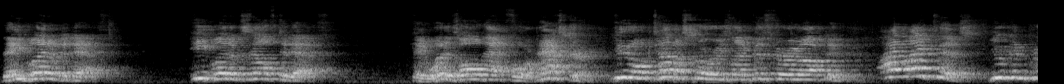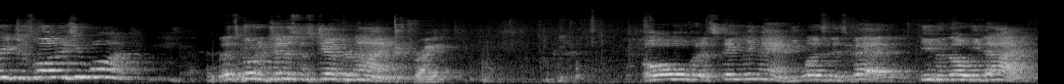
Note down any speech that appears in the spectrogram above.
They bled him to death. He bled himself to death. Okay, what is all that for? Pastor, you don't tell us stories like this very often. I like this. You can preach as long as you want. Let's go to Genesis chapter 9. That's right. Oh, but a stately man he was in his bed, even though he died.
